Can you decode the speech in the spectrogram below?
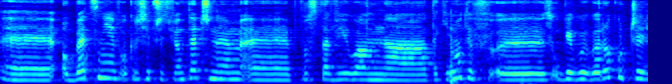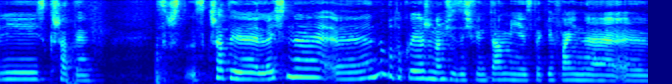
E, Obecnie w okresie przedświątecznym e, postawiłam na taki motyw z ubiegłego roku, czyli skrzaty. Skrz- Skrzaty leśne, e, no bo to kojarzy nam się ze świętami, jest takie fajne. e,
